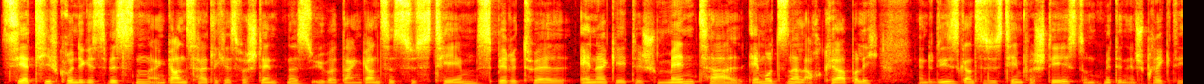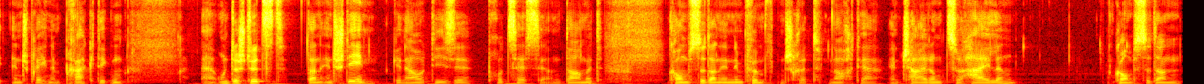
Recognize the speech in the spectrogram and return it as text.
sehr tiefgründiges Wissen, ein ganzheitliches Verständnis über dein ganzes System, spirituell, energetisch, mental, emotional, auch körperlich. Wenn du dieses ganze System verstehst und mit den entsprechenden Praktiken äh, unterstützt, dann entstehen genau diese Prozesse. Und damit kommst du dann in den fünften Schritt. Nach der Entscheidung zu heilen, kommst du dann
